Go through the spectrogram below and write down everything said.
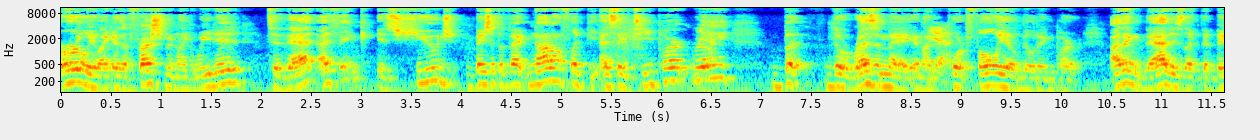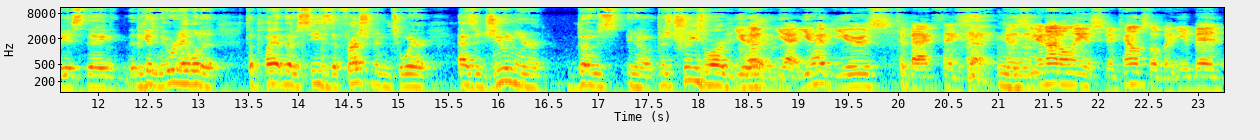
early, like as a freshman, like we did, to that, I think, is huge based on the fact, not off like the SAT part, really, but the resume and like Yeah. portfolio building part. I think that is like the biggest thing because we were able to, to plant those seeds as a freshman to where as a junior, those, you know, those trees were already You have yeah, you have years to back things up because Mhm. you're not only in student council, but you've been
